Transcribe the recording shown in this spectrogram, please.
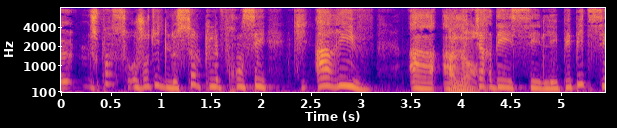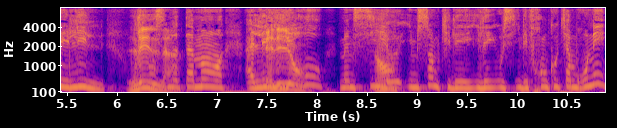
Euh, je pense aujourd'hui le seul club français qui arrive à, à Alors, garder, c'est les pépites, c'est Lille. Lille. Je pense notamment à Lille même si euh, il me semble qu'il est, il est aussi, il est franco-camerounais.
